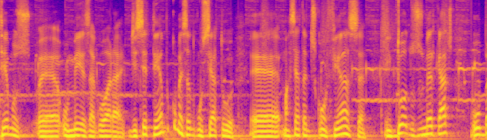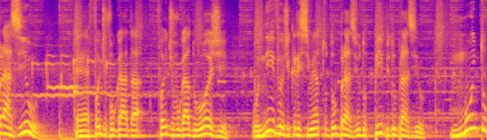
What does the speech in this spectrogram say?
temos é, o mês agora de setembro, começando com certo, é, uma certa desconfiança em todos os mercados. O Brasil é, foi divulgada, foi divulgado hoje o nível de crescimento do Brasil, do PIB do Brasil, muito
